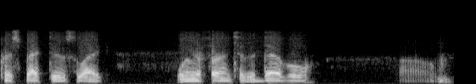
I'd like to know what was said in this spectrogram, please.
perspectives, like when referring to the devil, um,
